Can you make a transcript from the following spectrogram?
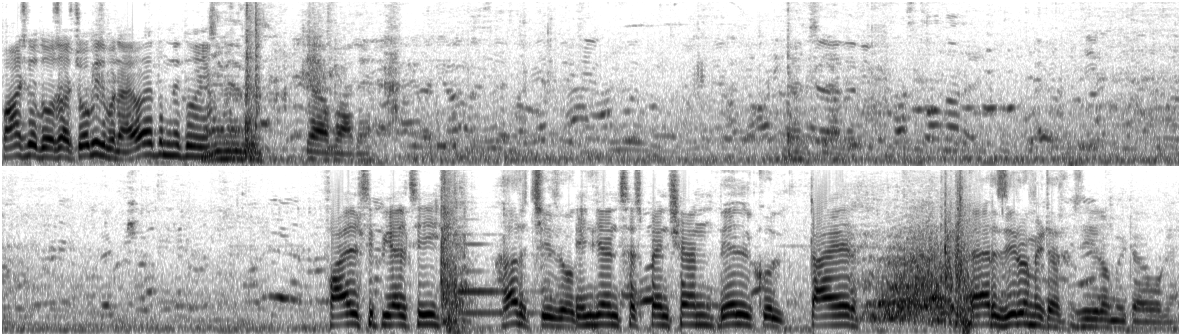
पाँच को दो हज़ार चौबीस बनाया हुआ है तुमने तो जी बिल्कुल। क्या बात है। File C P L C हर चीज़ ओके इंजन सस्पेंशन बिल्कुल। Tyre tyre zero metre zero metre हो गए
